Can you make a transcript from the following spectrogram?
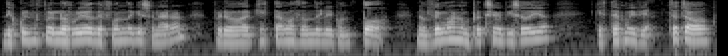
Disculpen por los ruidos de fondo que sonaron, pero aquí estamos dándole con todo. Nos vemos en un próximo episodio. Que estés muy bien. Chao, chao.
